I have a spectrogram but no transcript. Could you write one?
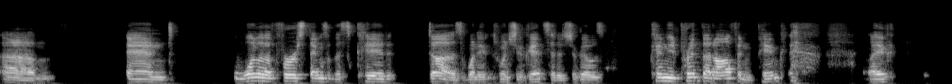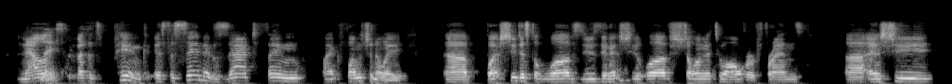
Um, and one of the first things that this kid does when it, when she gets it is she goes, "Can you print that off in pink?" like now nice. that it's pink, it's the same exact thing like functionally, uh, but she just loves using it. She loves showing it to all of her friends, uh, and she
